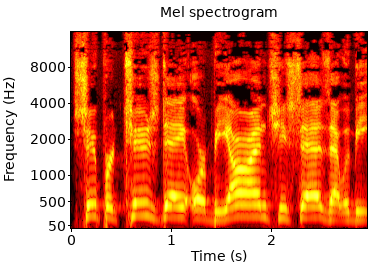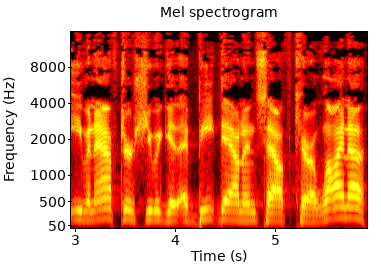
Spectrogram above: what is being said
Super Tuesday or beyond. She says that would be even after she would get a beat down in South Carolina.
